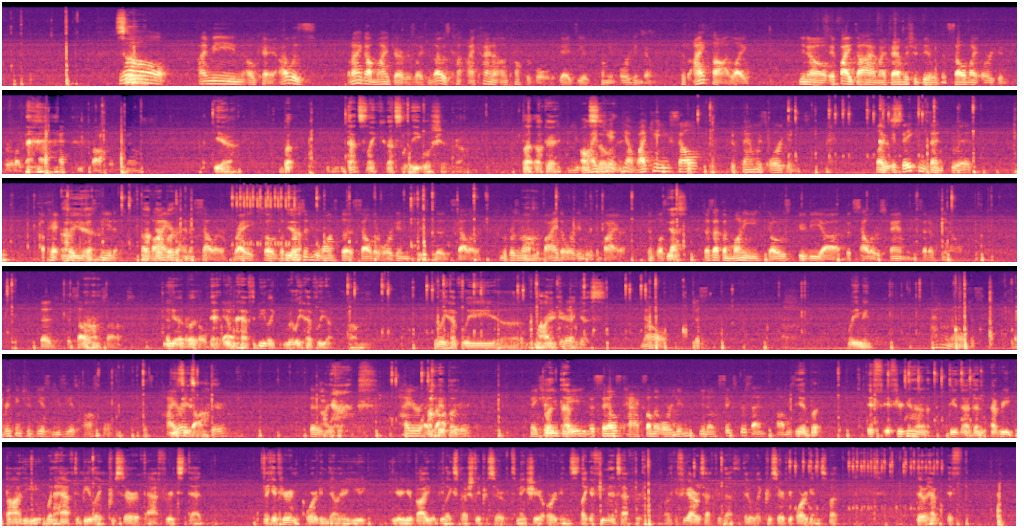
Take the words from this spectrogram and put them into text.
so well, I mean, okay. I was when I got my driver's license. I was I kind of uncomfortable with the idea of becoming an organ donor because I thought like, you know, if I die, my family should be able to sell my organ for like a, hefty profit. You know. yeah but that's like that's illegal shit bro but okay You, Also- why can't yeah? Why can't you sell your family's organs? like if they consent to it. Okay, so Oh, you yeah. just need a Okay, buyer but- and a seller, right? So the Yeah. person who wants to sell their organs is the seller, and the person who wants to Uh-huh. buy the organs is the buyer. Simple as Yes. that. Just that the money goes to the uh, the seller's family instead of you know the the seller Uh-huh. themselves. yeah but person will be it, it would have to be like really heavily um really heavily uh, monitored i guess No, just what do you mean I don't know. Just everything should be as easy as possible. Just hire Easy a doctor. The, Hire- hire a Okay, but- doctor. Make sure but you that- pay the sales tax on the organ. You know, six percent, obviously. Yeah, but if if you're gonna do that, then every body would have to be like preserved after it's dead. Like if you're an organ donor, you your your body would be like specially preserved to make sure your organs like a few minutes after, like a few hours after death, they would like preserve your organs. But they would have if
